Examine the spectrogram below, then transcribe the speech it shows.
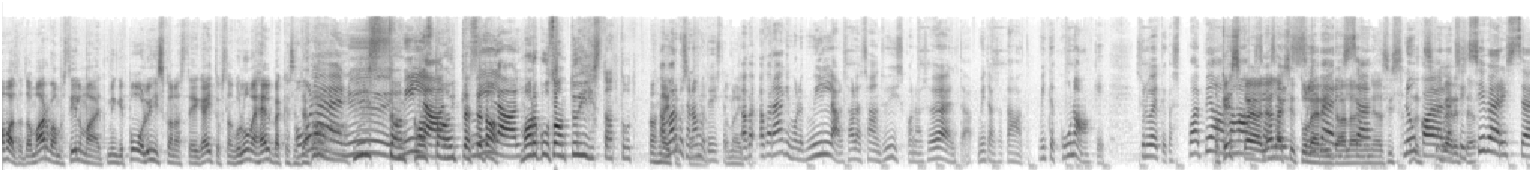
avaldada oma arvamust ilma, et mingi pool ühiskonnast ei käituks nagu lumehelbekesed. ole nüüd, issand, millal, millal? Margus on tühistatud no,. aga Margus on ammu tühistatud, aga, aga räägi mulle, millal sa oled saanud ühiskonnas öelda, mida sa tahad, mitte kunagi sul võeti kas pea no, maha, sa onju, siis. nõukaajal läksid Siberisse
